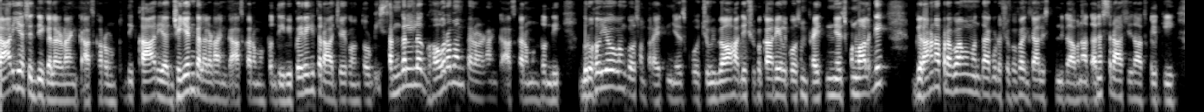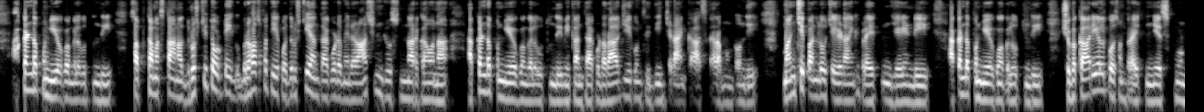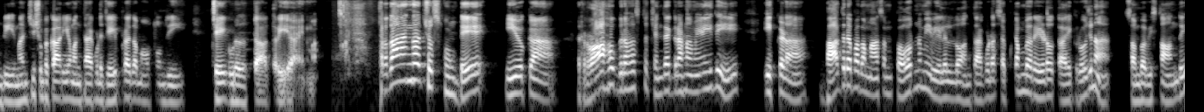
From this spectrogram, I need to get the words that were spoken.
కార్యసిద్ధి కలగడానికి ఆస్కారం ఉంటుంది. కార్య జయం కలగడానికి ఆస్కారం ఉంటుంది. విపరీత రాజయోగంతో సంఘంలో గౌరవం పెరగడానికి ఆస్కారం ఉంటుంది. గృహయోగం కోసం ప్రయత్నం చేసుకోవచ్చు. వివాహాది శుభకార్యాల కోసం ప్రయత్నం చేసుకున్న వాళ్ళకి గ్రహణ ప్రభావం అంతా కూడా శుభ ఫలితాలు ఇస్తుంది. కావున ధనుసు రాశి జాతకులకి అఖండ పుణ్యయోగం కలుగుతుంది. సప్తమ స్థాన దృష్టితోటి బృహస్పతి యొక్క దృష్టి అంతా కూడా మీరు రాశిని చూస్తున్నారు. కావున అఖండ పుణ్యయోగం కలుగుతుంది. మీకు అంతా కూడా రాజయోగం సిద్ధించడానికి ఆస్కారం ఉంటుంది. మంచి పనులు చేయడానికి ప్రయత్నం చేయండి. అఖండ పుణ్యయోగం కలుగుతుంది. శుభకార్యాల కోసం ప్రయత్నం చేసుకోండి. మంచి శుభకార్యం అంతా కూడా జయప్రదం అవుతుంది జయ గురు ఆయన. ప్రధానంగా చూసుకుంటే ఈ యొక్క రాహు గ్రహస్థ చంద్రగ్రహణం అనేది ఇక్కడ భాద్రపద మాసం పౌర్ణమి వేళల్లో అంతా కూడా సెప్టెంబర్ ఏడో తారీఖు రోజున సంభవిస్తోంది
